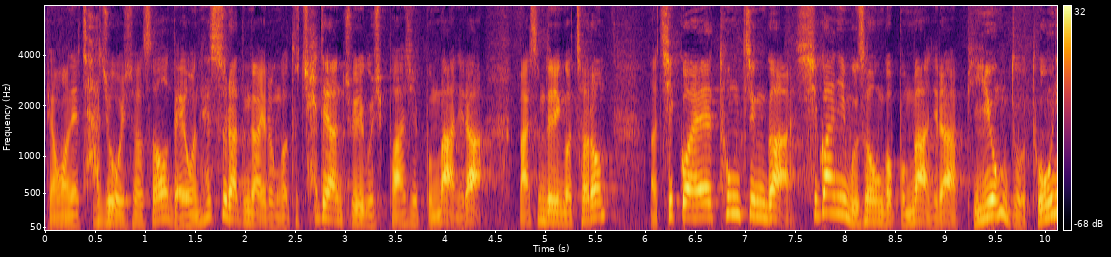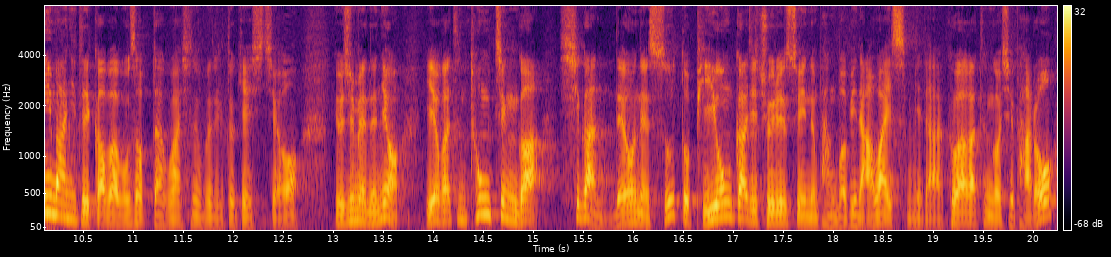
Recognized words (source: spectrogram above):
병원에 자주 오셔서 내원 횟수라든가 이런 것도 최대한 줄이고 싶어 하실 뿐만 아니라 말씀드린 것처럼 어, 치과의 통증과 시간이 무서운 것뿐만 아니라 비용도 돈이 많이 들까봐 무섭다고 하시는 분들도 계시죠. 요즘에는요, 이와 같은 통증과 시간, 내원 횟수, 또 비용까지 줄일 수 있는 방법이 나와 있습니다. 그와 같은 것이 바로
